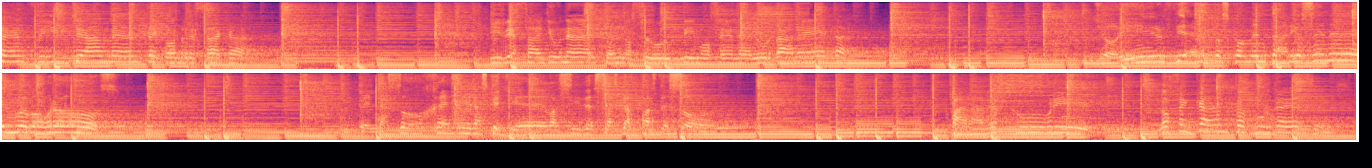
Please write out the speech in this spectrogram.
Sencillamente con resaca y desayunar con los últimos en el urdaneta. Y oír ciertos comentarios en el nuevo gros de las ojeras que llevas y de esas gafas de sol. Para descubrir los encantos burgueses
